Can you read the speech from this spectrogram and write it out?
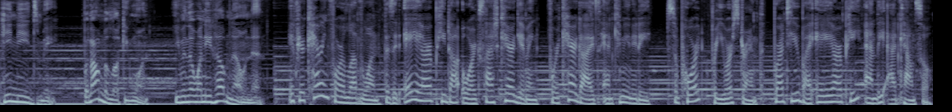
He needs me, but I'm the lucky one even though I need help now and then. If you're caring for a loved one, visit aarp.org slash caregiving for care guides and community. Support for your strength. Brought to you by AARP and the Ad Council.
